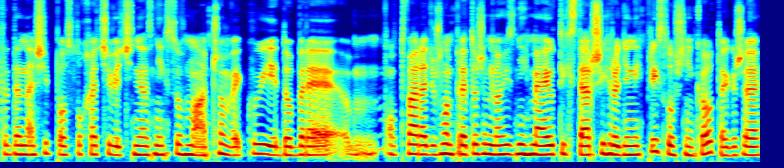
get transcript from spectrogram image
teda naši posluchači, väčšina z nich sú v mladšom veku, je dobré um, otvárať už len preto, že mnohí z nich majú tých starších rodinných príslušníkov, takže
